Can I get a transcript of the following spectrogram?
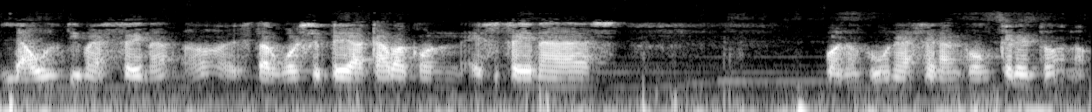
la última escena, ¿no? Star Wars siempre acaba con escenas, bueno, con una escena en concreto, ¿no?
